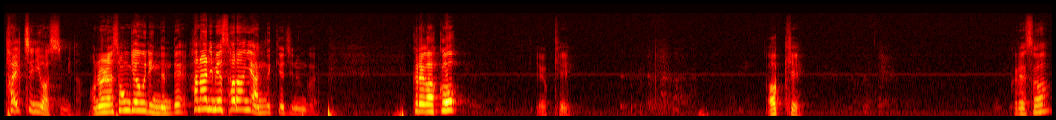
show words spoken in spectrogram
탈진이 왔습니다. 어느 날 성경을 읽는데 하나님의 사랑이 안 느껴지는 거예요. 그래갖고 오케이 오케이 그래서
